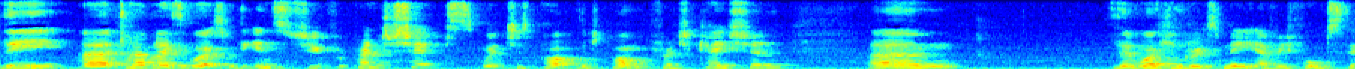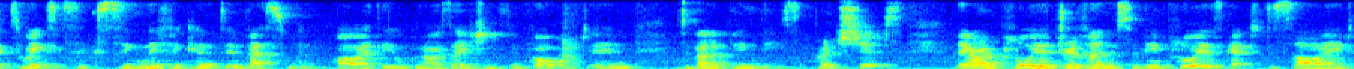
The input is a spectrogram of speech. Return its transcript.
The uh, Trailblazer works with the Institute for Apprenticeships, which is part of the Department for Education. Um, the working groups meet every four to six weeks. It's a significant investment by the organisations involved in developing these apprenticeships. They are employer driven, so the employers get to decide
